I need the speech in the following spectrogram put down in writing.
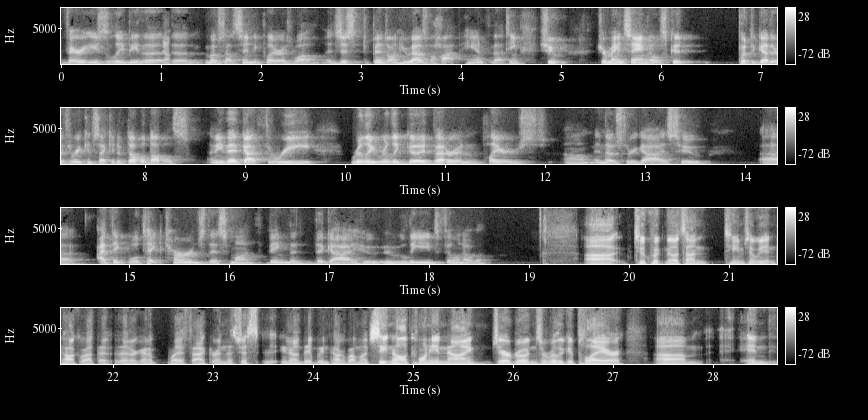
very easily be the yeah. the most outstanding player as well. It just depends on who has the hot hand for that team. Shoot, Jermaine Samuels could put together three consecutive double doubles. I mean, they've got three really, really good veteran players um, in those three guys who uh, I think will take turns this month being the the guy who who leads Villanova. Uh, two quick notes on teams that we didn't talk about that, that are going to play a factor in this. Just you know that we didn't talk about much. Seton Hall twenty and nine. Jared Rhoden's a really good player. Um, and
